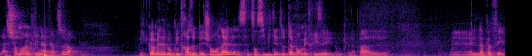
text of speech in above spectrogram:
l'a sûrement inclinée à faire cela. Mais comme elle n'avait aucune trace de péché en elle, cette sensibilité est totalement maîtrisée. Donc elle n'a pas, euh, elle l'a pas fait.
